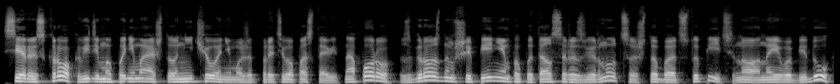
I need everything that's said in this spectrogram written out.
Серый Скрок, видимо, понимая, что он ничего не может противопоставить напору, с грозным шипением попытался развернуться, чтобы отступить, но на его беду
